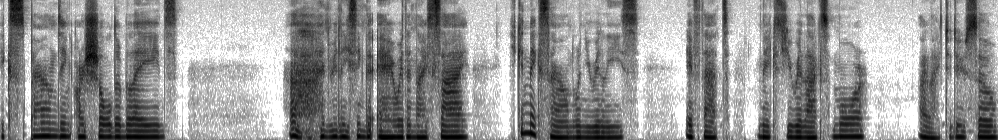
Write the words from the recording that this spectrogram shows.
expanding our shoulder blades. Ah, and releasing the air with a nice sigh. You can make sound when you release. If that makes you relax more, I like to do so.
